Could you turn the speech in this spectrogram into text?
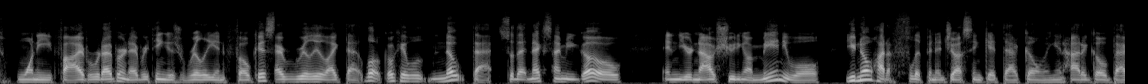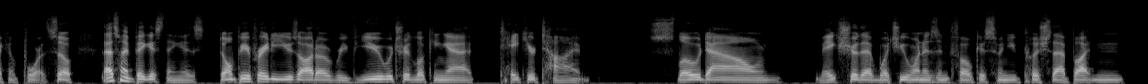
25 or whatever, and everything is really in focus. I really like that look. Okay, well, note that so that next time you go and you're now shooting on manual, you know how to flip and adjust and get that going and how to go back and forth. So that's my biggest thing is don't be afraid to use auto, review what you're looking at, take your time, slow down, make sure that what you want is in focus when you push that button,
